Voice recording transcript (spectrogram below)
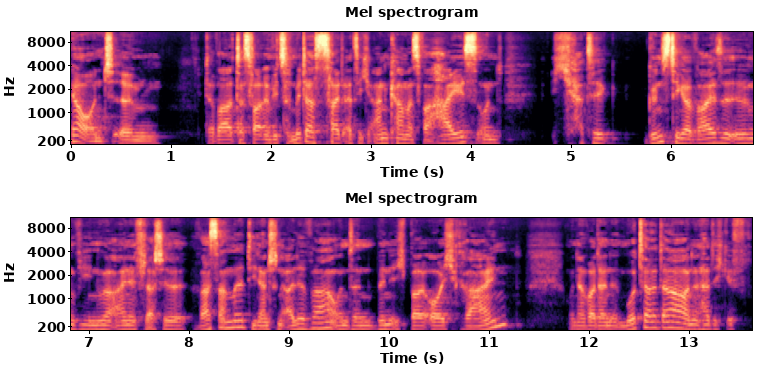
Ja, und ähm, da war, das war irgendwie zur Mittagszeit, als ich ankam. Es war heiß und ich hatte günstigerweise irgendwie nur eine Flasche Wasser mit, die dann schon alle war. Und dann bin ich bei euch rein und dann war deine Mutter da und dann hatte ich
